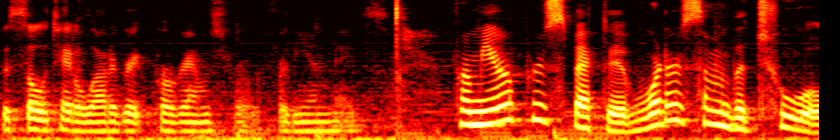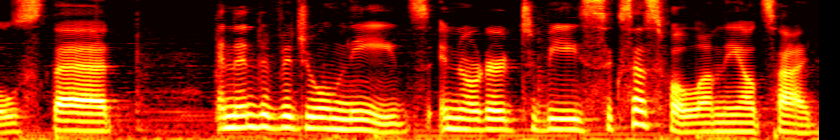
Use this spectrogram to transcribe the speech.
facilitate a lot of great programs for, for the inmates. From your perspective, what are some of the tools that an individual needs in order to be successful on the outside?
